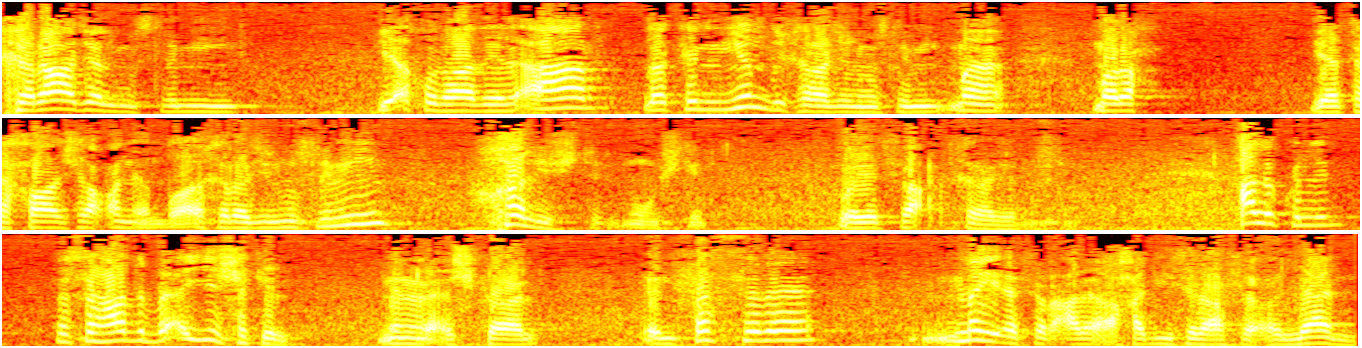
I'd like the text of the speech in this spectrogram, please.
خراج المسلمين. يأخذ هذه الآر لكن يمضي خراج المسلمين. ما ما راح يتحاشى عن إمضاء خراج المسلمين خل يشتري مو مشكلة ويدفع خراج المسلمين. على كل بس هذا بأي شكل من الأشكال؟ نفسر ما يأثر على حديثنا فعلا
